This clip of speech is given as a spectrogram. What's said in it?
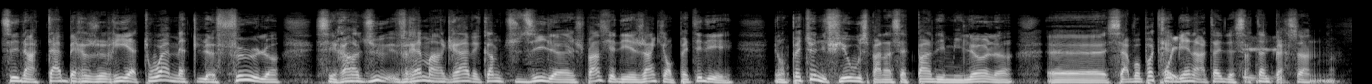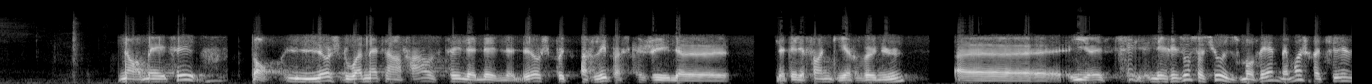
tu sais, dans ta bergerie à toi, mettre le feu, là. C'est rendu vraiment grave. Et comme tu dis, là, je pense qu'il y a des gens qui ont pété des. Ils ont pété une fuse pendant cette pandémie-là. Là. Euh, ça va pas très bien dans la tête de certaines personnes. Non, mais tu sais, bon, là, je dois mettre l'emphase. Tu sais, là, je peux te parler parce que j'ai le, le téléphone qui est revenu. Euh, y a, les réseaux sociaux, il y a du mauvais, mais moi, je retire.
